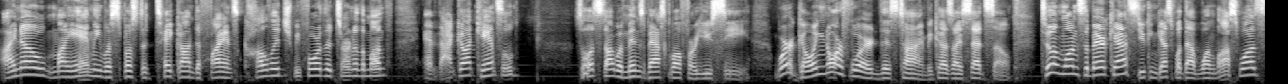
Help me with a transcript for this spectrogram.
I know Miami was supposed to take on Defiance College before the turn of the month, and that got canceled. So let's start with men's basketball for UC. We're going northward this time because I said so. Two and one's the Bearcats. You can guess what that one loss was.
